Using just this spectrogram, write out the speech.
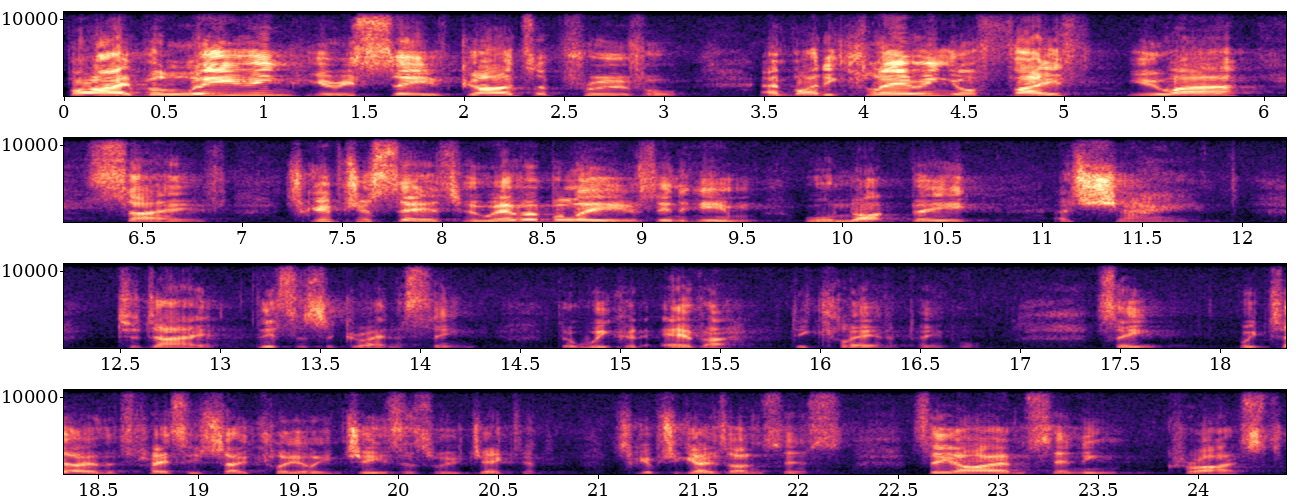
By believing, you receive God's approval. And by declaring your faith, you are saved. Scripture says, whoever believes in him will not be ashamed. Today, this is the greatest thing that we could ever declare to people. See, we know this passage so clearly. Jesus rejected. Scripture goes on and says, See, I am sending Christ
